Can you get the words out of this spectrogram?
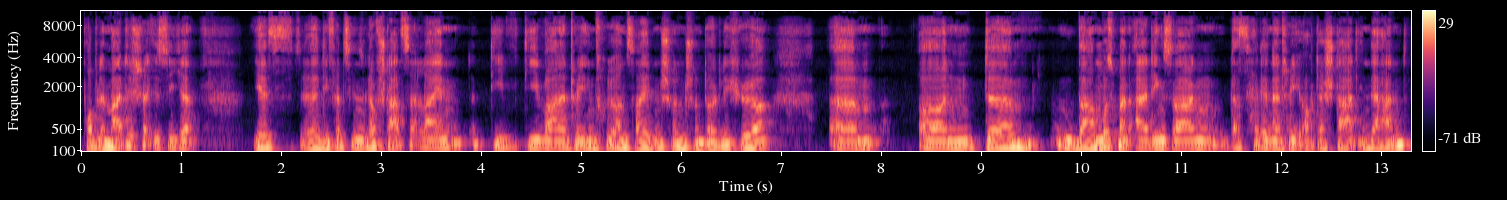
Problematischer ist sicher jetzt äh, die Verzinsung auf Staatsanleihen. Die, die war natürlich in früheren Zeiten schon, schon deutlich höher. Ähm, und ähm, da muss man allerdings sagen, das hätte natürlich auch der Staat in der Hand,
